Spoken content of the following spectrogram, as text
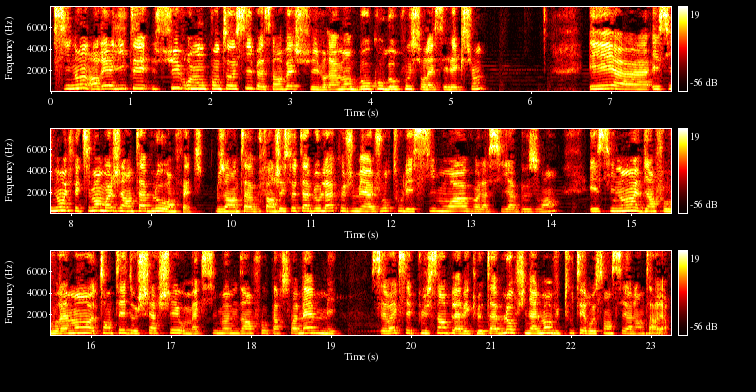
Sinon, en réalité, suivre mon compte aussi, parce qu'en fait, je suis vraiment beaucoup, beaucoup sur la sélection. Et, euh, et sinon, effectivement, moi, j'ai un tableau, en fait. J'ai un tab j'ai ce tableau-là que je mets à jour tous les six mois, voilà, s'il y a besoin. Et sinon, eh bien, faut vraiment tenter de chercher au maximum d'infos par soi-même. Mais c'est vrai que c'est plus simple avec le tableau, finalement, vu que tout est recensé à l'intérieur.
